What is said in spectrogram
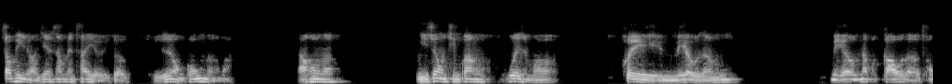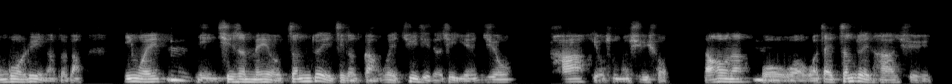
招聘软件上面它有一个有这种功能嘛，然后呢，你这种情况为什么会没有人没有那么高的通过率呢？对吧？因为你其实没有针对这个岗位具体的去研究他有什么需求，然后呢，我我我再针对他去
